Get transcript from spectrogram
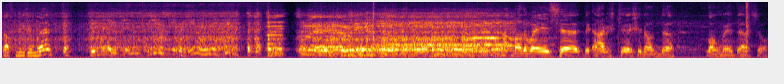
That's medium wave. That, by the way, is uh, the Irish station on the long wave there, so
